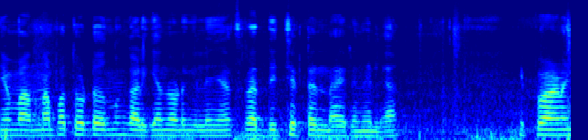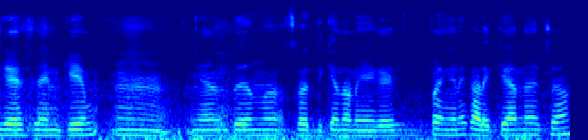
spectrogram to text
ഞാൻ വന്നപ്പോൾ തൊട്ടൊന്നും കളിക്കാൻ തുടങ്ങിയില്ല. ഞാൻ ശ്രദ്ധിച്ചിട്ടുണ്ടായിരുന്നില്ല. ഇപ്പോഴാണ് ഗ്യാസ് എനിക്ക് ഞാൻ ഇതൊന്ന് ശ്രദ്ധിക്കാൻ തുടങ്ങിയ ഗ്യാസ് ഇപ്പം എങ്ങനെ കളിക്കാമെന്ന് വെച്ചാൽ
